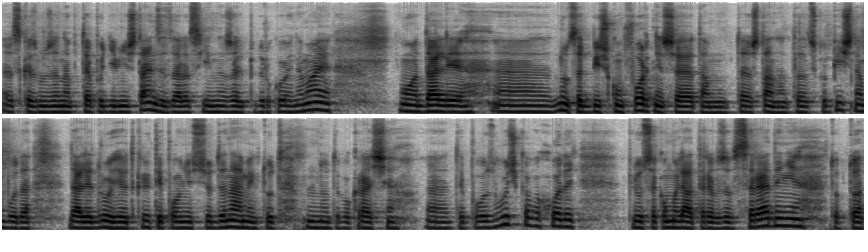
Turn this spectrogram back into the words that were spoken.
е, скажімо, вже на Т-подібній штанзі. Зараз її, на жаль, під рукою немає. О, далі е, ну, це більш комфортніше, там та штанга телескопічна буде. Далі другий відкритий повністю динамік. Тут ну, типу, краще е, типу, озвучка виходить. Плюс акумулятори вже всередині. Тобто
